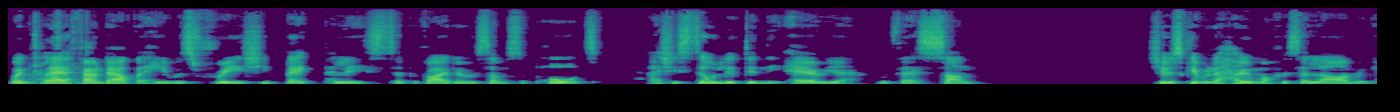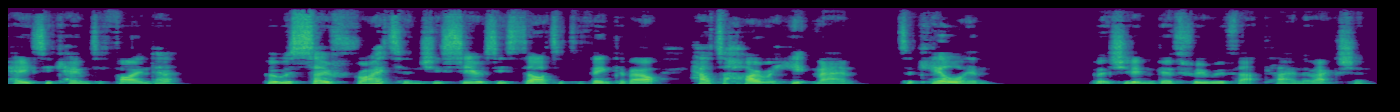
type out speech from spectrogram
When Claire found out that he was free, she begged police to provide her with some support as she still lived in the area with their son. She was given a Home Office alarm in case he came to find her, but was so frightened she seriously started to think about how to hire a hitman to kill him, but she didn't go through with that plan of action.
